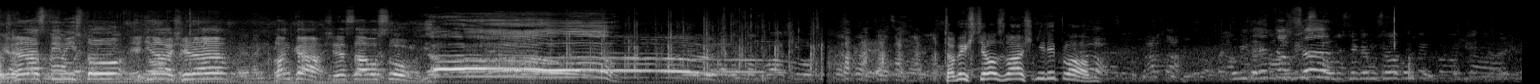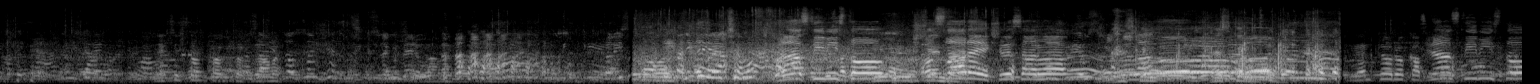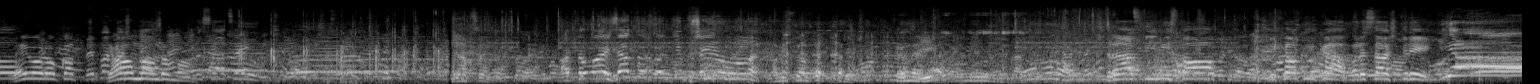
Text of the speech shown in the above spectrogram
11. místo, jediná žena, Blanka, 68. Jo! To bych chtělo zvláštní diplom. Takový tady, někde 12. místo, Osládek, 62. 13. místo, Pepa Já ho mám doma. 57. A to máš za to, co ti přeju. 14. místo, Michal Kurka, 54. Jo!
